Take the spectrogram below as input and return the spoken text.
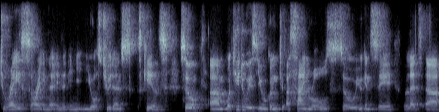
to raise sorry in the in the in your students skills. So um, what you do is you're going to assign roles. So you can say let's uh,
